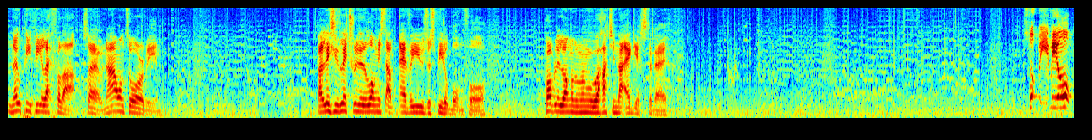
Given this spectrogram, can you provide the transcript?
No PP left for that. So, now on to Aurora Beam. And this is literally the longest I've ever used a speed up button for. Probably longer than when we were hatching that egg yesterday. Stop beating me up!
